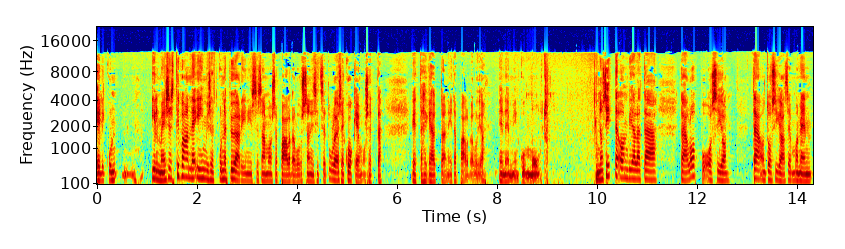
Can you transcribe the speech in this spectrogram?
eli kun ilmeisesti vaan ne ihmiset, kun ne pyörii niissä samoissa palveluissa, niin sitten se tulee se kokemus, että, että he käyttävät niitä palveluja enemmän kuin muut. No sitten on vielä tämä, tämä loppuosio. Tämä on tosiaan semmoinen,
